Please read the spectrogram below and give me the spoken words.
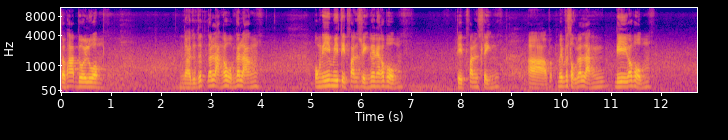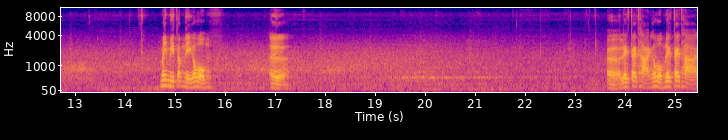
สภาพโดยรวม เดี๋ยวดูด้านหลังครับผมด้านหลัง องค์นี้มีติดฟันสิงด้วยนะครับผม ติดฟันสิง อ่าไม่ประสบด้านหลังดีครับผม ไม่มีตำหนิครับผม เออเออเลขใต้ฐานครับผมเลขใต้ฐาน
